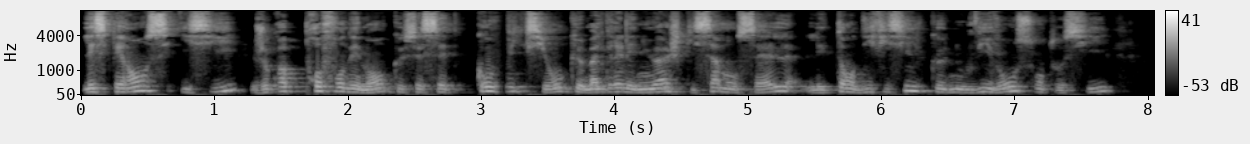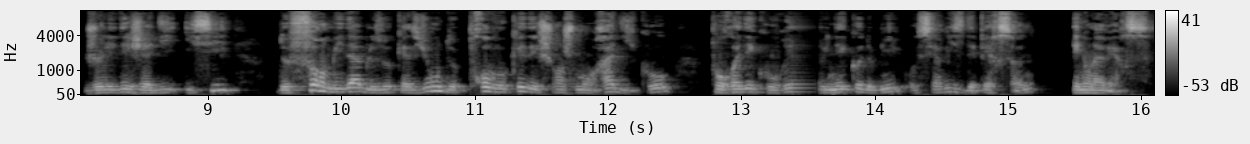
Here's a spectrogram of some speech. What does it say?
L'espérance ici, je crois profondément que c'est cette conviction que malgré les nuages qui s'amoncellent, les temps difficiles que nous vivons sont aussi, je l'ai déjà dit ici, de formidables occasions de provoquer des changements radicaux pour redécouvrir une économie au service des personnes et non l'inverse.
